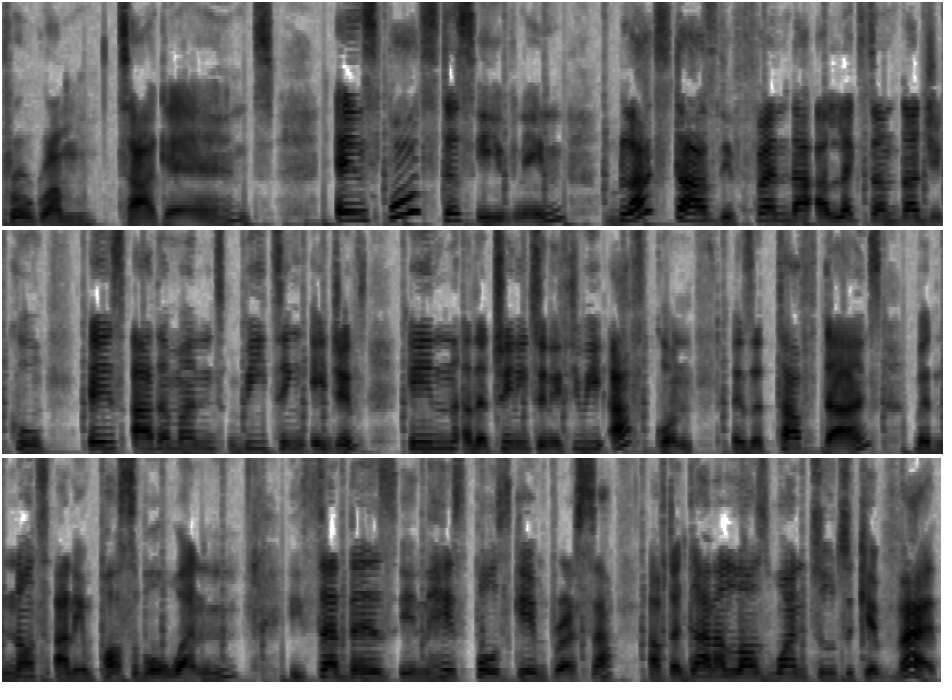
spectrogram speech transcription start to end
program target. In sports this evening, Black Stars defender Alexander Djiku is adamant beating Egypt in the 2023 AFCON is a tough task, but not an impossible one. He said this in his post game presser after Ghana lost 1 2 to Cape Verde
